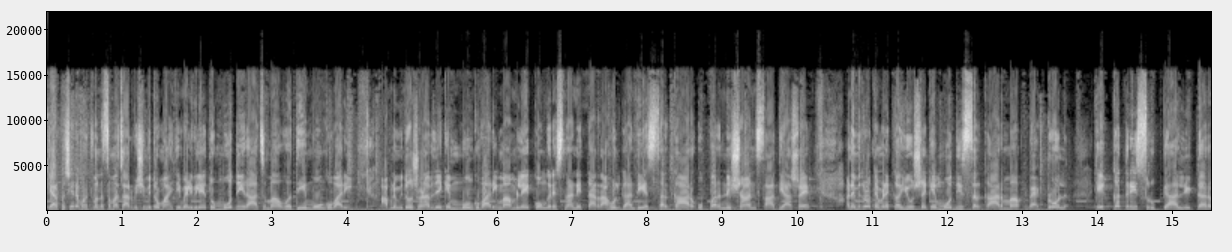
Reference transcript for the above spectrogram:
ત્યાર પછીના મહત્વના સમાચાર વિશે મિત્રો માહિતી મેળવી લઈએ તો મોદી રાજમાં વધી મોંઘવારી. આપણે મિત્રો જણાવી દઈએ કે મોંઘવારી મામલે કોંગ્રેસના નેતા રાહુલ ગાંધીએ સરકાર ઉપર નિશાન સાધ્યા છે. અને મિત્રો તેમણે કહ્યું છે કે મોદી સરકારમાં પેટ્રોલ એકત્રીસ રૂપિયા લીટર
